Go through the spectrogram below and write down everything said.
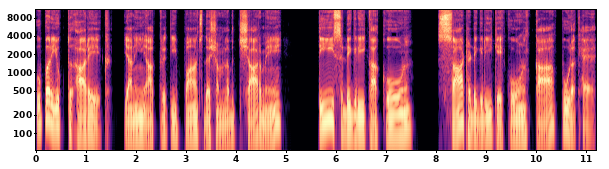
उपरयुक्त आरेख, यानी आकृति पाँच दशमलव चार में तीस डिग्री का कोण साठ डिग्री के कोण का पूरक है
